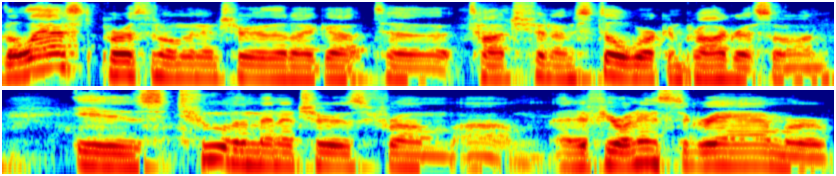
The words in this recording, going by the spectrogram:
the last personal miniature that I got to touch and I'm still work in progress on is two of the miniatures from, um, and if you're on Instagram or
